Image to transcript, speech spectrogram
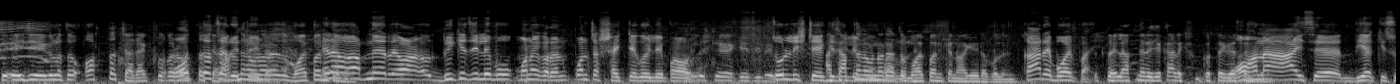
তো এই যে এগুলো তো অত্যাচার এক প্রকার অত্যাচার। আপনারা ওনারা এটা। ভয় পান এরা আপনার দুই কেজি লেবু মনে করেন পঞ্চাশ ষাট টাকা পাওয়া চল্লিশ টাকা কেজি আচ্ছা আপনারা ওনারা এত ভয় পান কেন? আগে এটা বলেন। কারে ভয় পায়? তাহলে আপনারা এই যে কালেকশন করতে গেছেন আইছে দিয়া কিছু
